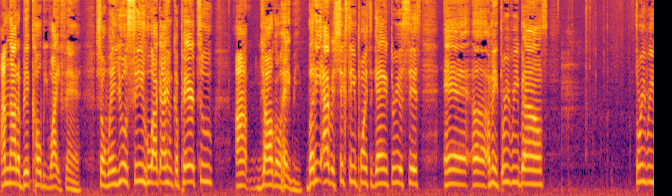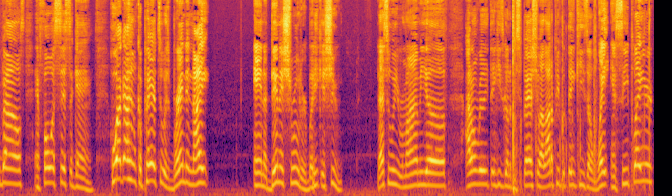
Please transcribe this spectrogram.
I'm not a big Coby White fan, so when you'll see who I got him compared to, uh, y'all go hate me. But he averaged 16 points a game, three assists, and uh, I mean three rebounds, three rebounds, and four assists a game. Who I got him compared to is Brandon Knight and a Dennis Schroeder, but he can shoot. That's who he remind me of. I don't really think he's going to be special. A lot of people think he's a wait and see player.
